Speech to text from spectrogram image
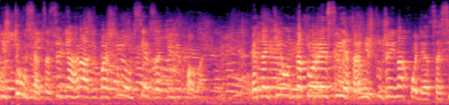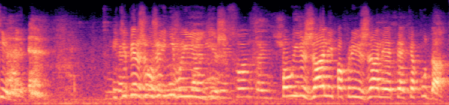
И ж трусятся. Сегодня грады пошли, он всех зателепало. Это те вот, которые с лета, они ж тут же и находятся, семьи. И теперь же уже и не выедешь. Поуезжали, поприезжали опять, а куда?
